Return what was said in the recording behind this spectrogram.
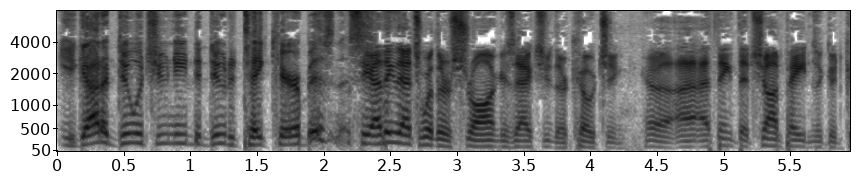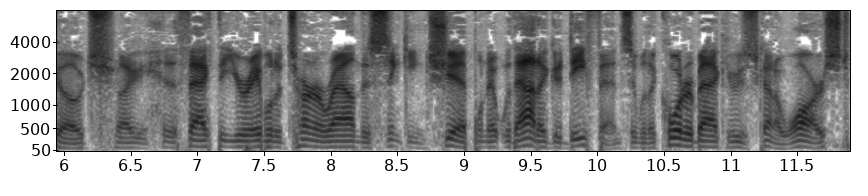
you got to do what you need to do to take care of business. See, I think that's where they're strong is actually their coaching. Uh, I, think that Sean Payton's a good coach. Like, the fact that you're able to turn around this sinking ship it, without a good defense and with a quarterback who's kind of washed,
